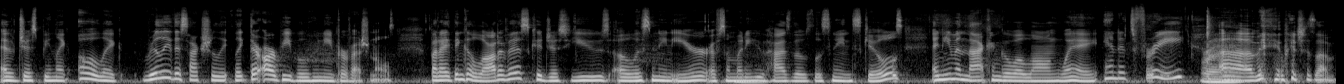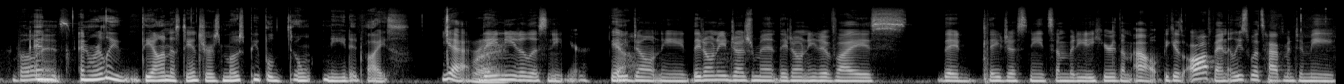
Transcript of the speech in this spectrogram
of just being like oh like really this actually like there are people who need professionals but i think a lot of us could just use a listening ear of somebody who has those listening skills and even that can go a long way and it's free Right. um, which is a bonus and really, the honest answer is most people don't need advice. Yeah, they need a listening ear. Yeah. They don't need they don't need judgment. They don't need advice. They they just need somebody to hear them out because often, at least what's happened to me,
